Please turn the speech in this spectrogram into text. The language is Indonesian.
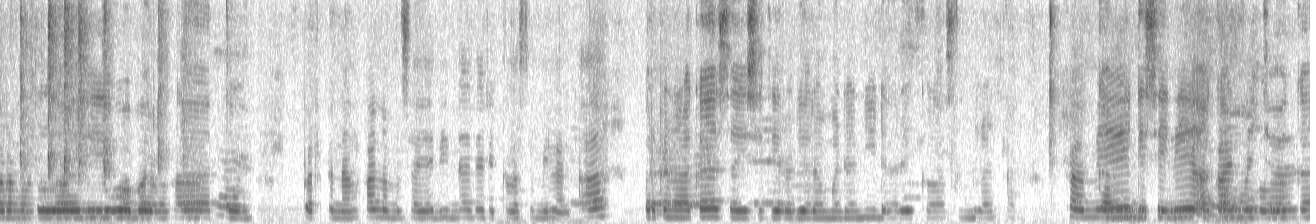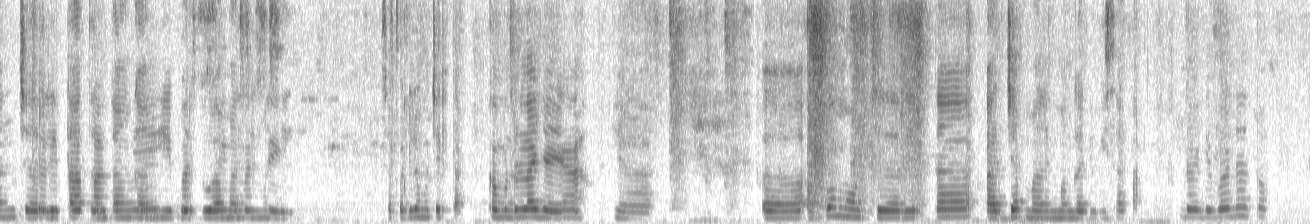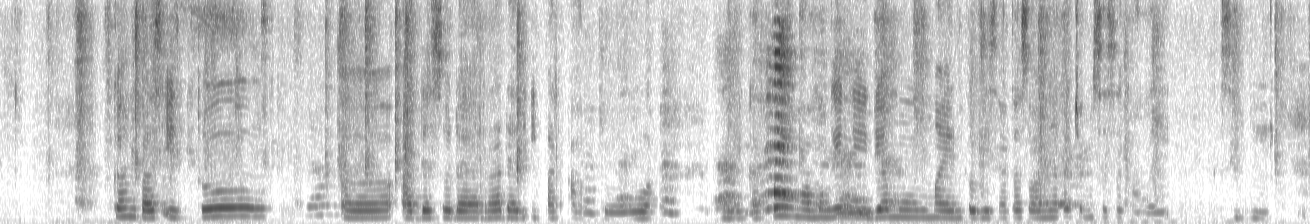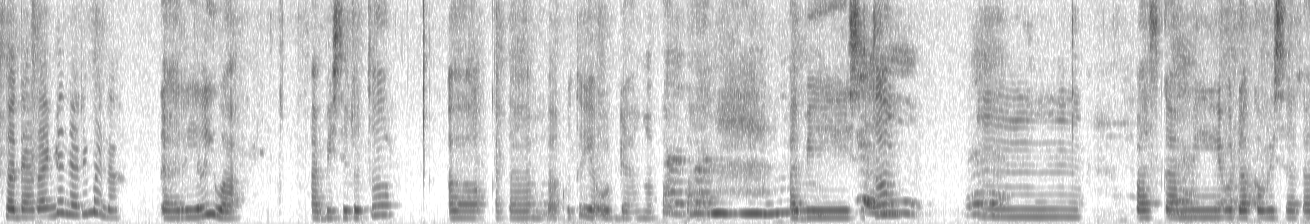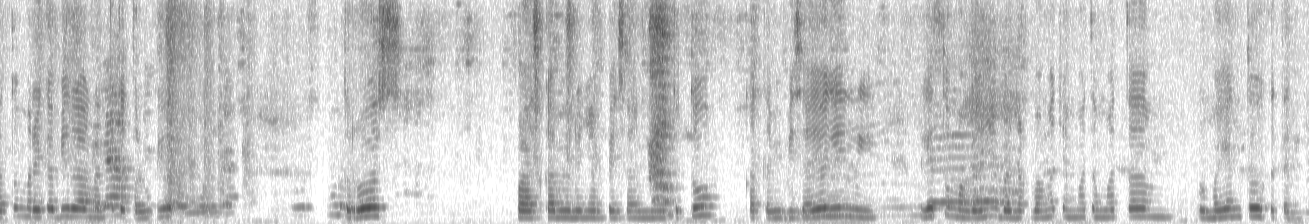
warahmatullahi wabarakatuh. Perkenalkan nama saya Dinda dari kelas 9A. Perkenalkan saya Siti Rodia Ramadhani dari kelas 9A. Kami, Kami di sini akan membawakan cerita tentang kami berdua masing-masing. Siapa dulu mau cerita? Kamu dulu aja ya. Ya, eh, aku mau cerita ajab maling mangga di wisata. Nah, gimana tuh? Kan pas itu eh, ada saudara dari ipar aku. Mereka tuh ngomong gini, dia mau main ke wisata soalnya kan cuma sesekali ke sini. Saudaranya dari mana? dari Liwa habis itu tuh eh, kata mbakku tuh ya udah nggak apa-apa habis itu hmm, pas kami udah ke wisata tuh mereka bilang nanti ke Teluk yuk ayo terus pas kami udah nyampe sana itu tuh kata bibi saya gini lihat tuh mangganya banyak banget yang matang-matang lumayan tuh katanya.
